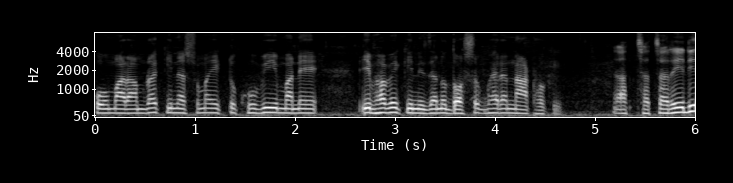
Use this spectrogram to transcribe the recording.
কম আর আমরা কেনার সময় একটু খুবই মানে এভাবে কিনি যেন দর্শক ভাইরা না ঠকে। আচ্ছা আচ্ছা রেডি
